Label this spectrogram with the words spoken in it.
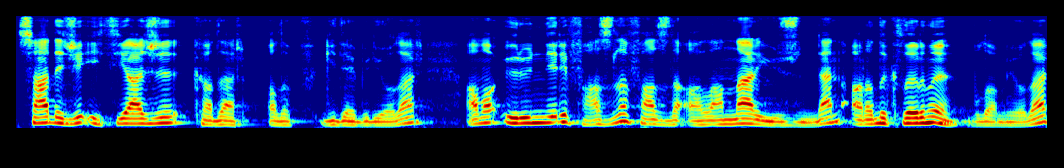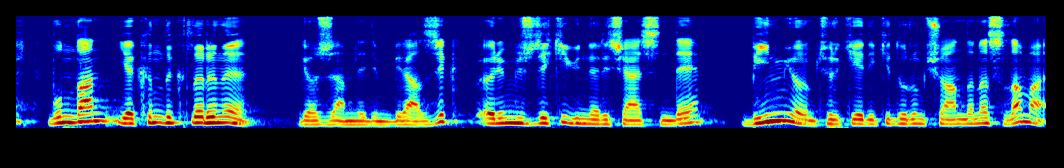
Sadece ihtiyacı kadar alıp gidebiliyorlar. Ama ürünleri fazla fazla alanlar yüzünden aradıklarını bulamıyorlar. Bundan yakındıklarını gözlemledim birazcık. Önümüzdeki günler içerisinde Bilmiyorum Türkiye'deki durum şu anda nasıl ama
